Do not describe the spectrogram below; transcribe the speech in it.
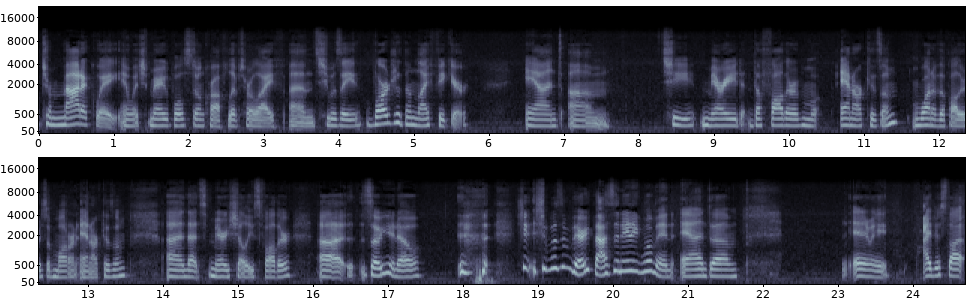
dramatic way in which Mary Wollstonecraft lived her life. Um, she was a larger than life figure, and um, she married the father of anarchism, one of the fathers of modern anarchism, and that's Mary Shelley's father. Uh, so you know, she she was a very fascinating woman, and um, anyway, I just thought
